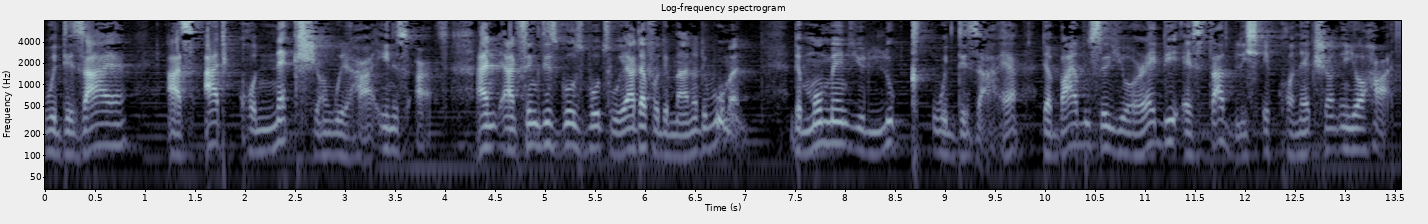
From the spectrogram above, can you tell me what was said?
with desire has had connection with her in his heart. And I think this goes both way, either for the man or the woman. The moment you look with desire, the Bible says you already establish a connection in your heart.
